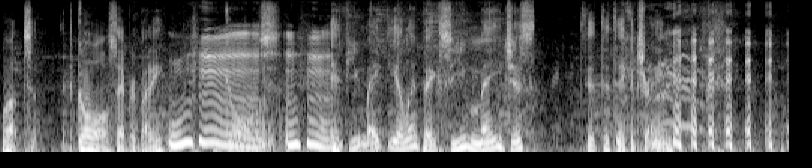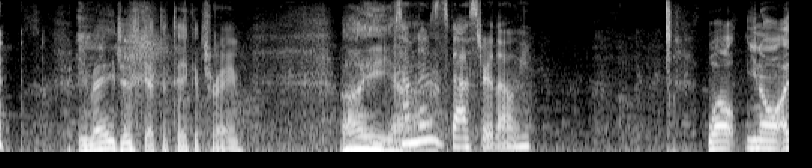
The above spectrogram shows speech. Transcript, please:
Well, t- goals, everybody. Mm-hmm. Goals. If you make the Olympics, you may just get to take a train. you may just get to take a train. Oh, yeah. Sometimes it's faster though. Well, you know, I,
